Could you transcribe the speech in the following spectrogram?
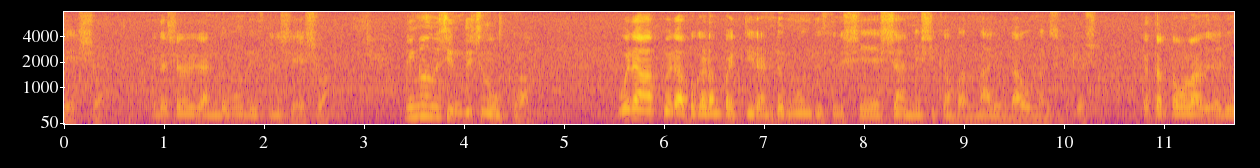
ശേഷം ഏകദേശം ഒരു രണ്ട് മൂന്ന് ദിവസത്തിന് ശേഷമാണ്. നിങ്ങളൊന്ന് ചിന്തിച്ച് നോക്കുക. ഒരാൾക്ക് ഒരു അപകടം പറ്റി രണ്ട് മൂന്ന് ദിവസത്തിന് ശേഷം അന്വേഷിക്കാൻ വന്നാലുണ്ടാവുന്ന ഒരു സിറ്റുവേഷൻ എത്രത്തോളം അതിനൊരു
